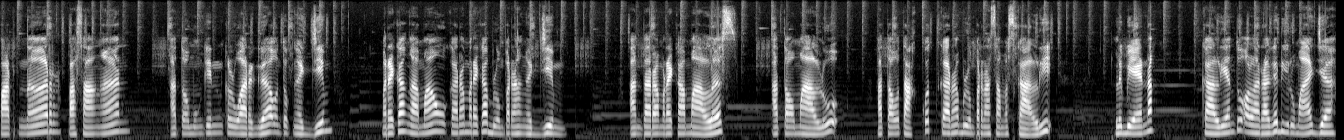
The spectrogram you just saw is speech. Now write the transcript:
partner, pasangan, atau mungkin keluarga untuk nge-gym, mereka nggak mau karena mereka belum pernah nge-gym. Antara mereka males atau malu atau takut karena belum pernah sama sekali, lebih enak kalian tuh olahraga di rumah aja.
